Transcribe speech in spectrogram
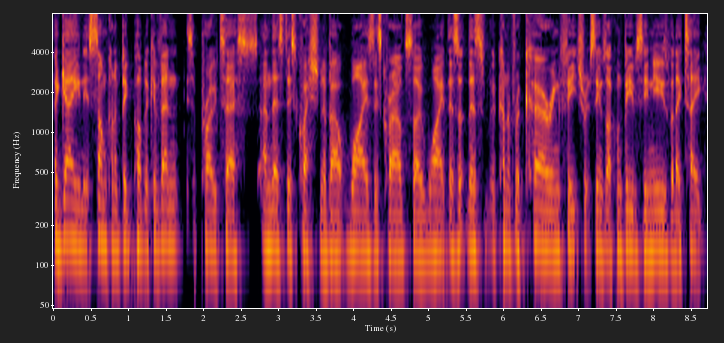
again, it's some kind of big public event, it's a protest, and there's this question about why is this crowd so white? There's a, there's a kind of recurring feature, it seems like on BBC News, where they take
